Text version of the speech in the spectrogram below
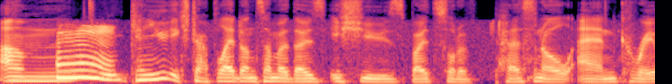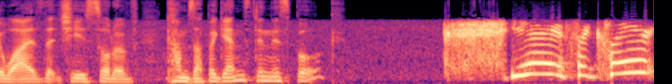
Um, mm. Can you extrapolate on some of those issues, both sort of personal and career wise, that she sort of comes up against in this book? Yeah, so Claire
